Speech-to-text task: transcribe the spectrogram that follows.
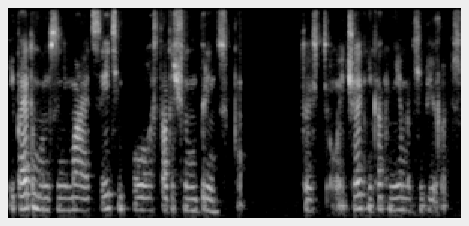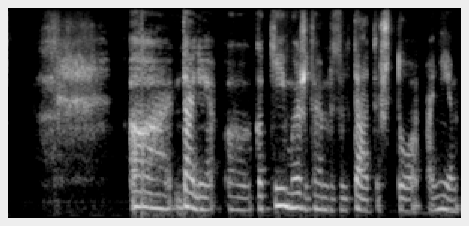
И поэтому он занимается этим по остаточному принципу. То есть человек никак не мотивируется. А, далее, а, какие мы ожидаем результаты, что они,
